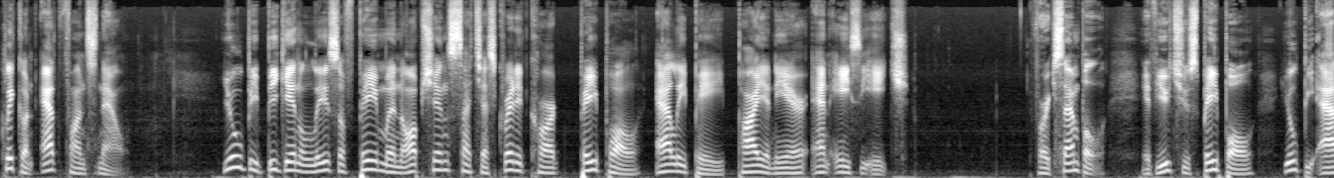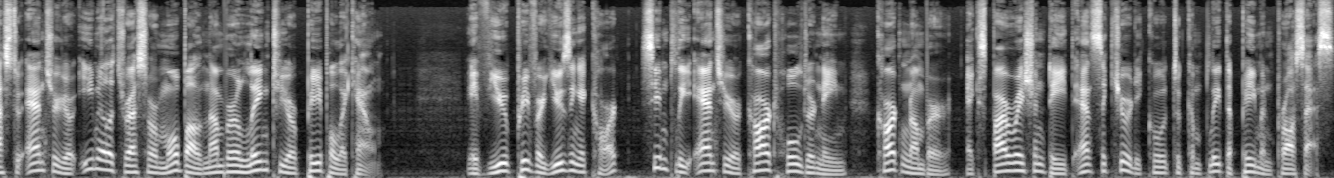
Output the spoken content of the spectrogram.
click on Add Funds Now. You'll be begin a list of payment options such as credit card, PayPal, Alipay, Payoneer, and ACH. For example, if you choose PayPal, you'll be asked to enter your email address or mobile number linked to your PayPal account. If you prefer using a card, simply enter your cardholder name, card number, expiration date, and security code to complete the payment process.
